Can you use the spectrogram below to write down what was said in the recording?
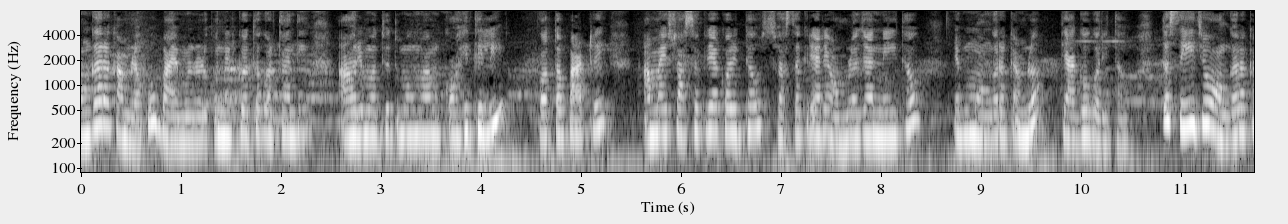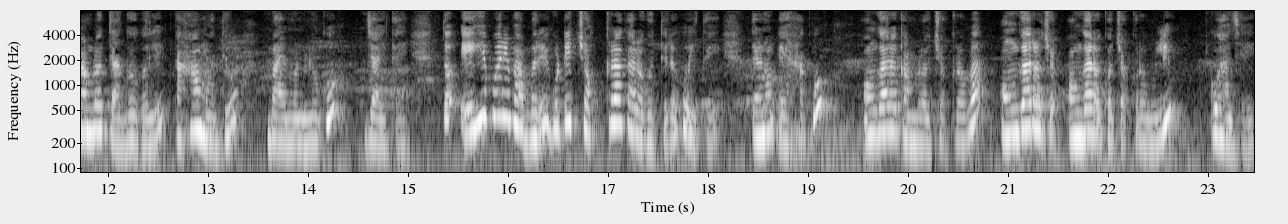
ଅଙ୍ଗାରକାମ୍ଳକୁ ବାୟୁମଣ୍ଡଳକୁ ନିର୍ଗତ କରିଥାନ୍ତି। ଆହୁରି ମଧ୍ୟ ତୁମକୁ ମୁଁ କହିଥିଲି ଗତ ପାର୍ଟରେ ଆମେ ଶ୍ୱାସକ୍ରିୟା କରିଥାଉ ଶ୍ୱାସକ୍ରିୟାରେ ଅମ୍ଳଜାନ ନେଇଥାଉ ଏବଂ ଅଙ୍ଗାରକାମ୍ଳ ତ୍ୟାଗ କରିଥାଉ। ତ ସେଇ ଯେଉଁ ଅଙ୍ଗାରକାମ୍ଳ ତ୍ୟାଗ କଲେ ତାହା ମଧ୍ୟ ବାୟୁମଣ୍ଡଳକୁ ଯାଇଥାଏ। ତ ଏହିପରି ଭାବରେ ଗୋଟେ ଚକ୍ରାକାର ଗତିରେ ହୋଇଥାଏ। ତେଣୁ ଏହାକୁ ଅଙ୍ଗାରକାମ୍ଳ ଚକ୍ର ବା ଅଙ୍ଗାର ଅଙ୍ଗାରକ ଚକ୍ର ବୋଲି କୁହାଯାଏ।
